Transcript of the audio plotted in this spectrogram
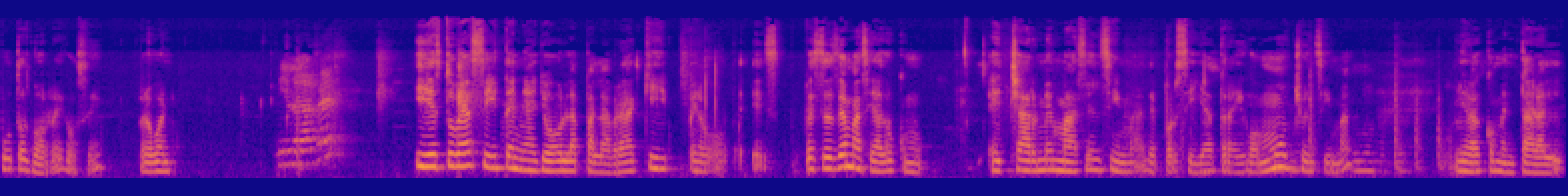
putos borregos, ¿eh? Pero bueno. Y estuve así, tenía yo la palabra aquí, pero es, pues es demasiado como echarme más encima, de por sí ya traigo mucho encima. Le iba a comentar al,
